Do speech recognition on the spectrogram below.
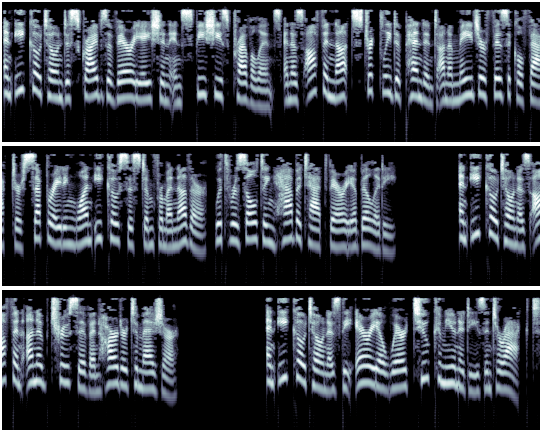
An ecotone describes a variation in species prevalence and is often not strictly dependent on a major physical factor separating one ecosystem from another, with resulting habitat variability. An ecotone is often unobtrusive and harder to measure. An ecotone is the area where two communities interact.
